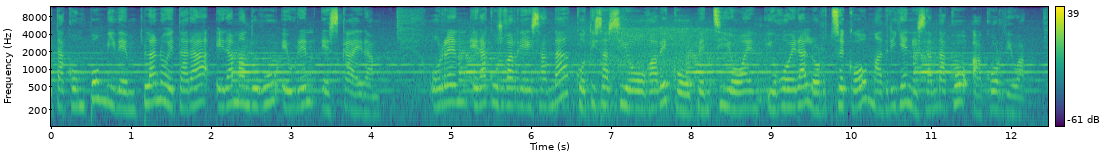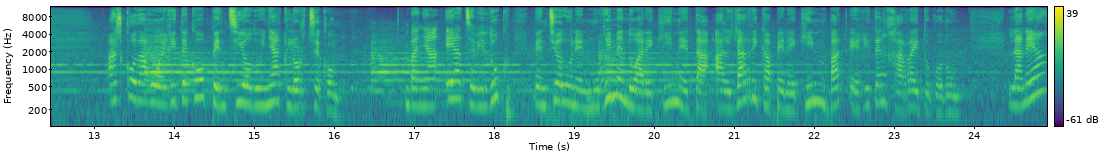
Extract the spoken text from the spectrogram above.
eta konponbideen planoetara eraman dugu euren eskaera. Horren erakusgarria izan da kotizazio gabeko pentsioen igoera lortzeko Madrilen izandako akordioa. Asko dago egiteko pentsio duinak lortzeko. Baina EH Bilduk pentsiodunen mugimenduarekin eta aldarrikapenekin bat egiten jarraituko du lanean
